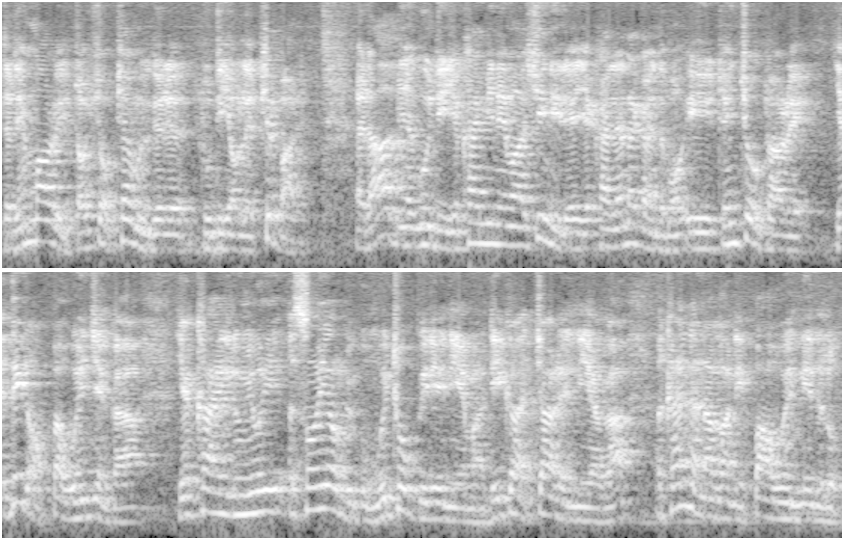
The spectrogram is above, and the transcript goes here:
သတင်းမားတွေတောက်လျှောက်ဖြန့်ဝေခဲ့တဲ့လူတယောက်လည်းဖြစ်ပါတယ်။ အဲဒါအပြင်အခုဒီရခိုင်ပြည်နယ်မှာရှိနေတဲ့ရခိုင်လက်နက်ကန်သဘော A ထင်းချုပ်ထားတဲ့ရတိတော်ပတ်ဝန်းကျင်ကရခိုင်လူမျိုးရေးအစွန်းရောက်တွေကိုမွေးထုတ်ပေးတဲ့နေရာမှာအဓိကကျတဲ့နေရာကအခန်းကဏ္ဍကနေပါဝင်နေတယ်လို့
